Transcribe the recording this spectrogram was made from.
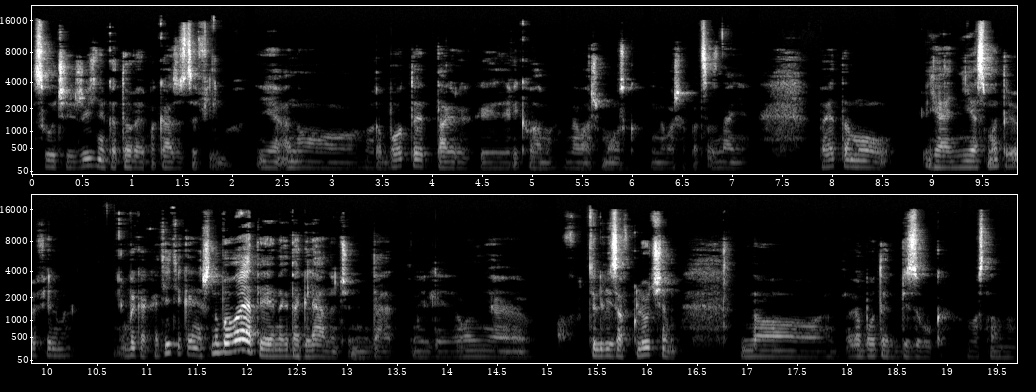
случаи жизни, которые показываются в фильмах. И оно работает так же, как и реклама на ваш мозг и на ваше подсознание. Поэтому я не смотрю фильмы. Вы как хотите, конечно. Ну, бывает, я иногда гляну что-нибудь, да. Или у меня телевизор включен, но работает без звука в основном.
